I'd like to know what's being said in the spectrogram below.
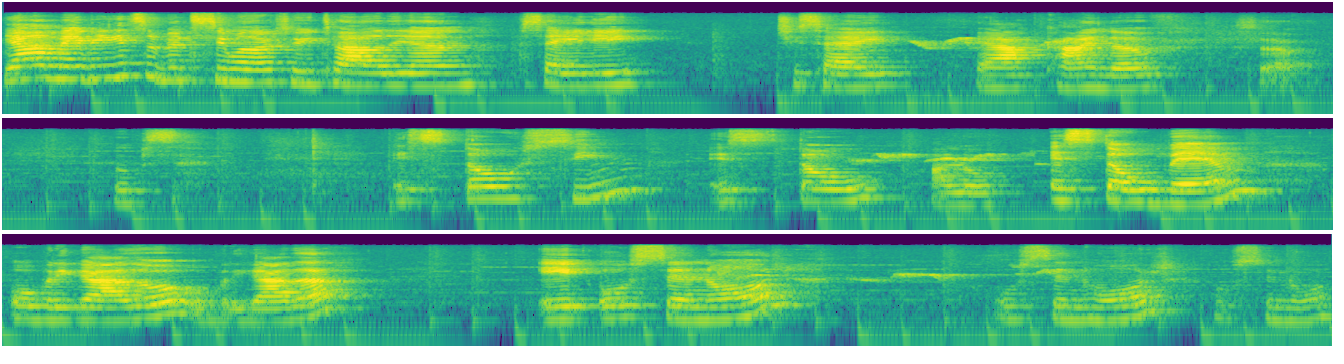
Yeah, maybe it's a bit similar to Italian. Sei, ci sei. Yeah, kind of. So, oops. Estou sim, estou, alô. Estou bem, obrigado, obrigada. E o senhor, o senhor, o senhor,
